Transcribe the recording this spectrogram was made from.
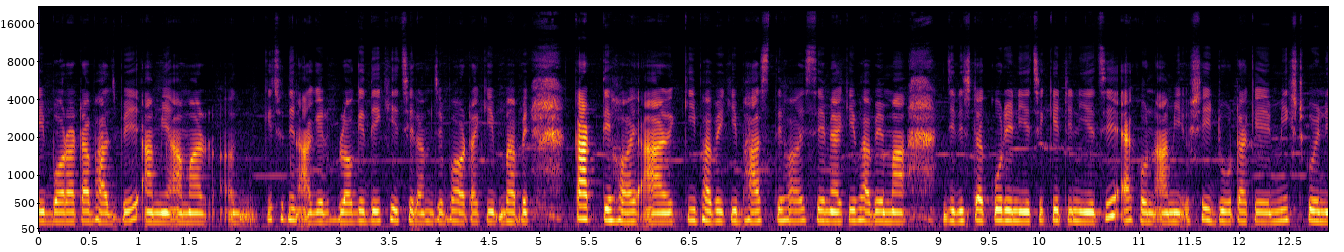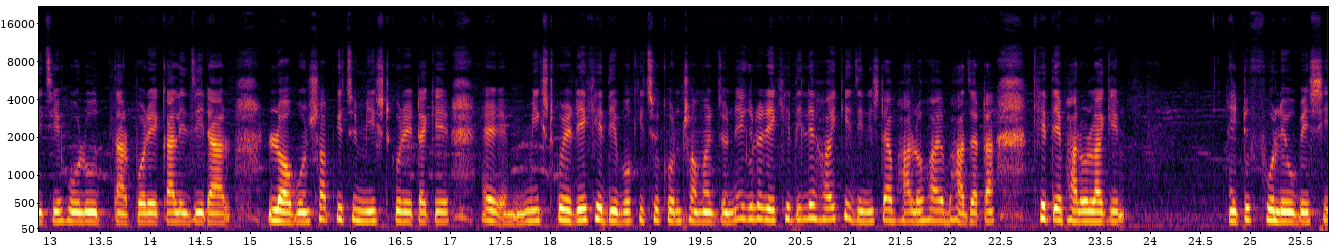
এই বড়াটা ভাজবে। আমি আমার কিছুদিন আগের ব্লগে দেখিয়েছিলাম যে, বড়াটা কীভাবে কাটতে হয় আর কীভাবে কি ভাজতে হয়। সেম একইভাবে মা জিনিসটা করে নিয়েছে, কেটে নিয়েছে। এখন আমি সেই ডোটাকে মিক্সড করে নিয়েছি, হলুদ তারপরে কালি জিরা লবণ সব কিছু মিক্সড করে এটাকে মিক্সড করে রেখে দেব কিছুক্ষণ সময়ের জন্য। এগুলো রেখে দিলে হয় কি, জিনিসটা ভালো হয়, ভাজাটা খেতে ভালো লাগে। একটু ফুলেও বেশি।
